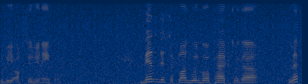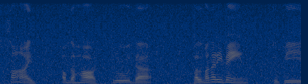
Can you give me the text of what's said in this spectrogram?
to be oxygenated. Then this blood will go back to the left side of the heart through the pulmonary vein to be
